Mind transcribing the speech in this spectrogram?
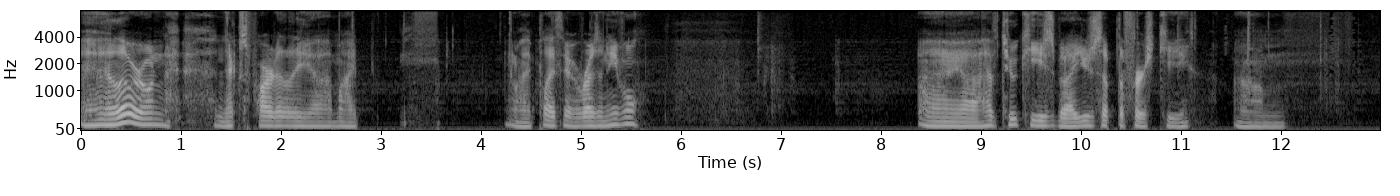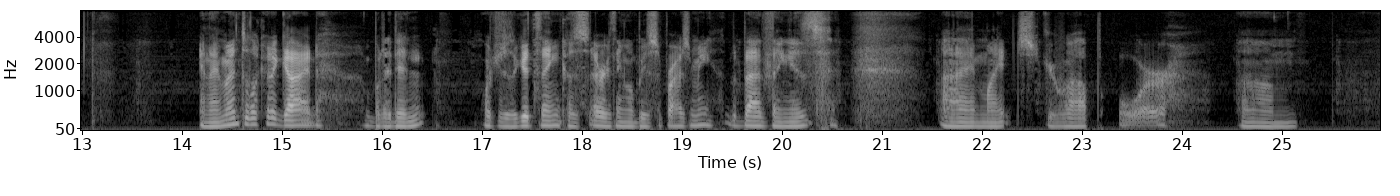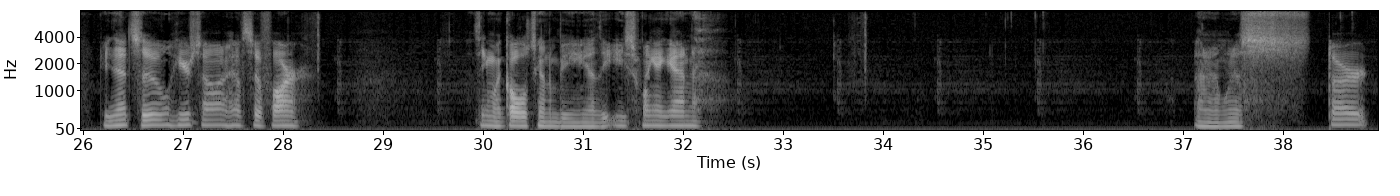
Hello everyone, next part of the uh, my my playthrough of Resident Evil. I uh, have two keys, but I used up the first key. Um, and I meant to look at a guide, but I didn't, which is a good thing because everything will be a surprise to me. The bad thing is I might screw up or um, do that, so here's how I have so far. I think my goal is going to be uh, the east wing again. And I'm going to start...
